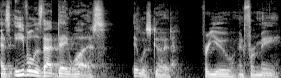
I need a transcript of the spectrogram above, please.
As evil as that day was, it was good for you and for me.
